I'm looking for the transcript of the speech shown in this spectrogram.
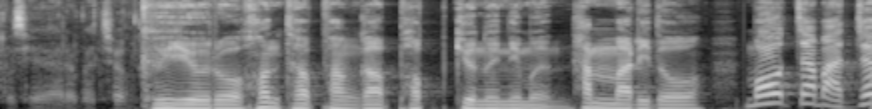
보세요 야려봤죠? 그 이후로 헌터판과 법규누님은 한 마리도 못 잡았죠.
